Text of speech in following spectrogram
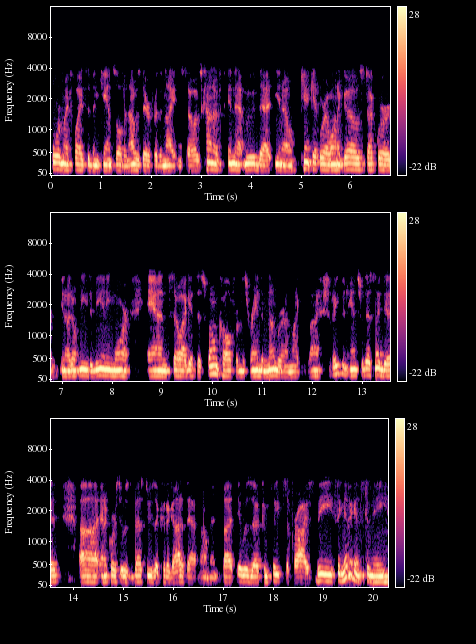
Four of my flights had been canceled, and I was there for the night. And so I was kind of in that mood that, you know, can't get where I want to go, stuck where, you know, I don't need to be anymore. And so I get this phone call from this random number, and I'm like, well, should I even answer this? And I did. Uh, and of course, it was the best news I could have got at that moment, but it was a complete surprise. The significance to me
